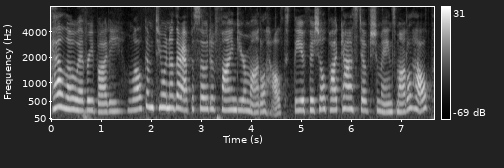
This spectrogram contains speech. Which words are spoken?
Hello, everybody. Welcome to another episode of Find Your Model Health, the official podcast of Shemaine's Model Health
